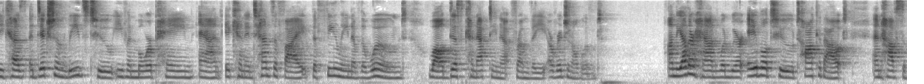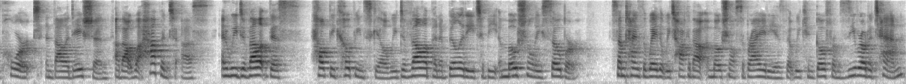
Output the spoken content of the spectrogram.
because addiction leads to even more pain and it can intensify the feeling of the wound while disconnecting it from the original wound. On the other hand, when we are able to talk about and have support and validation about what happened to us, and we develop this healthy coping skill, we develop an ability to be emotionally sober. Sometimes the way that we talk about emotional sobriety is that we can go from zero to 10,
